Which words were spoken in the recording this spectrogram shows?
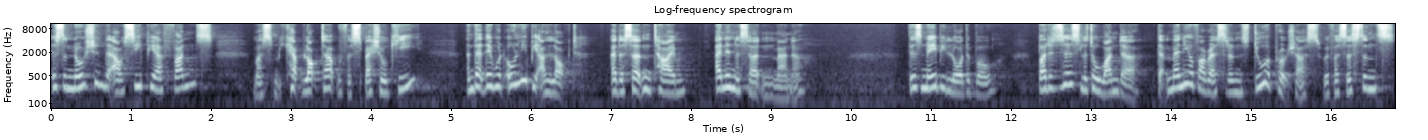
is the notion that our CPF funds must be kept locked up with a special key and that they would only be unlocked at a certain time and in a certain manner. This may be laudable, but it is little wonder that many of our residents do approach us with assistance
